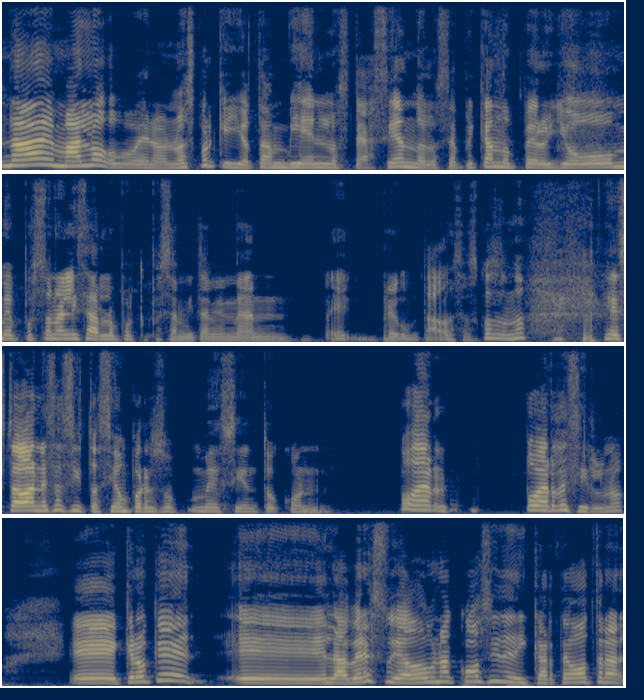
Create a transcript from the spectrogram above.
nada de malo, bueno, no es porque yo también lo esté haciendo, lo esté aplicando, pero yo me he puesto a analizarlo porque pues a mí también me han eh, preguntado esas cosas, ¿no? He estado en esa situación, por eso me siento con poder, poder decirlo, ¿no? Eh, creo que eh, el haber estudiado una cosa y dedicarte a otra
